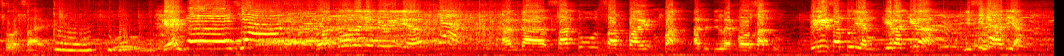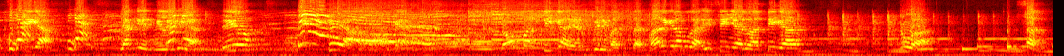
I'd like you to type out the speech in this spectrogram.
selesai. Oke? Oke, siap. Pelan-pelan aja milihnya. Ya. Angka 1 sampai 4 ada di level 1. Pilih satu yang kira-kira isinya hadiah. Tiga. Tiga. Tiga. Yakin milih tiga. Deal. Deal. Oke. Nomor tiga yang dipilih Mas Susan. Mari kita buka. Isinya adalah tiga, dua, satu.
